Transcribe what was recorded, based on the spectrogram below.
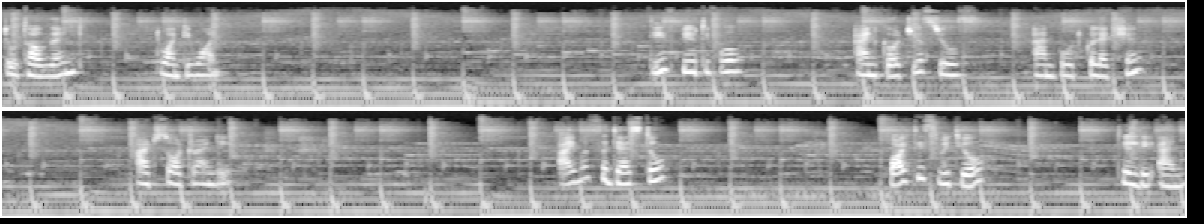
2021 these beautiful and gorgeous shoes and boot collection are so trendy. I must suggest to watch this video till the end.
